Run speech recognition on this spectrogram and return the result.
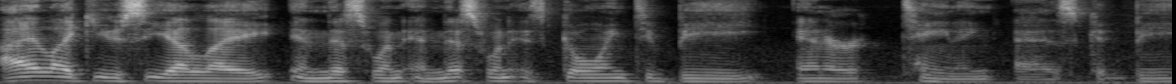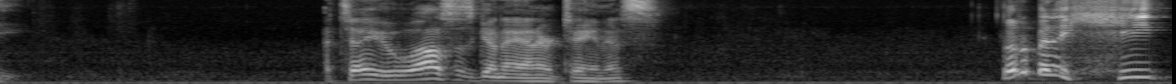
I like UCLA in this one, and this one is going to be entertaining as could be. I tell you who else is going to entertain us a little bit of heat,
